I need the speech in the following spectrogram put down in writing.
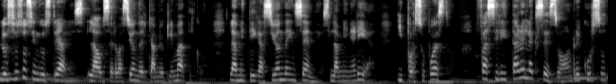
los usos industriales, la observación del cambio climático, la mitigación de incendios, la minería y, por supuesto, facilitar el acceso a un recurso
